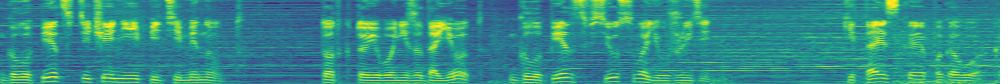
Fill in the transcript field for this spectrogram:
глупец в течение пяти минут. Тот, кто его не задает, глупец всю свою жизнь. Китайская поговорка.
